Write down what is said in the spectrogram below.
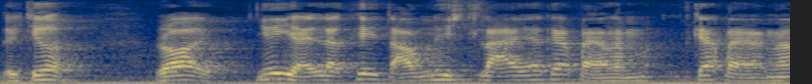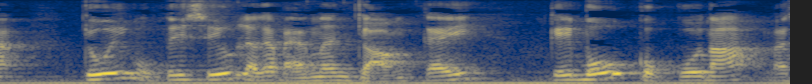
Được chưa? Rồi như vậy là khi tạo new slide các bạn làm các bạn chú ý một tí xíu là các bạn nên chọn cái cái bố cục của nó là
